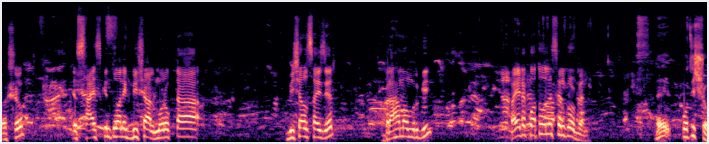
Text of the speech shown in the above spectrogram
দর্শক এর সাইজ কিন্তু অনেক বিশাল। মোরগটা বিশাল সাইজের ব্রাহ্মা মুরগি। ভাই এটা কত হলে সেল করবেন? পঁচিশশো।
